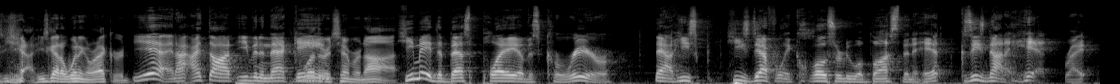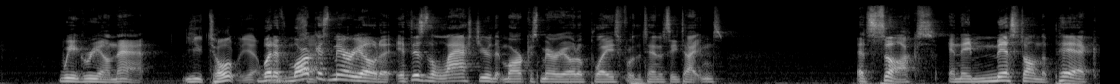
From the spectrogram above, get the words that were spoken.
yeah, he's got a winning record, Yeah, and I, I thought even in that game, whether it's him or not. he made the best play of his career. Now he's he's definitely closer to a bust than a hit because he's not a hit, right? We agree on that. You totally, yeah. But if 100%. Marcus Mariota, if this is the last year that Marcus Mariota plays for the Tennessee Titans, that sucks. And they missed on the pick,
